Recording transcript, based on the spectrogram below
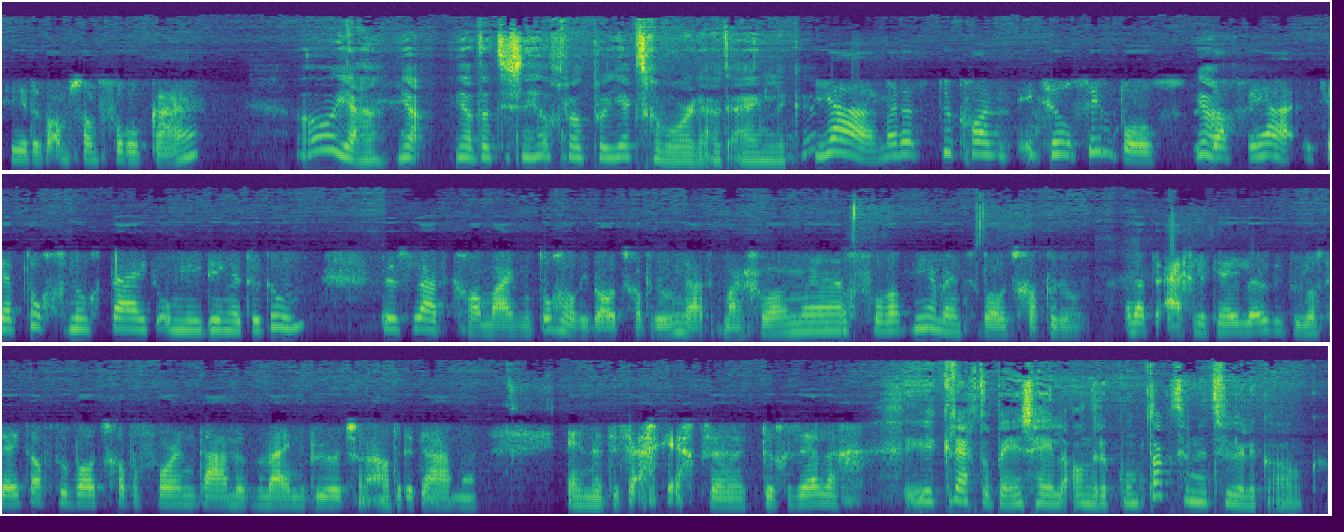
Zie je dat Amsterdam voor elkaar. Oh ja, ja, ja, dat is een heel groot project geworden uiteindelijk. Hè? Ja, maar dat is natuurlijk gewoon iets heel simpels. Ja. Ik dacht van ja, ik heb toch genoeg tijd om nu dingen te doen. Dus laat ik gewoon, maar ik moet toch al die boodschappen doen. Laat ik maar gewoon uh, voor wat meer mensen boodschappen doen. En dat is eigenlijk heel leuk. Ik doe nog steeds af en toe boodschappen voor een dame bij mij in de buurt, zo'n oudere dame. En het is eigenlijk echt uh, te gezellig. Je krijgt opeens hele andere contacten natuurlijk ook.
